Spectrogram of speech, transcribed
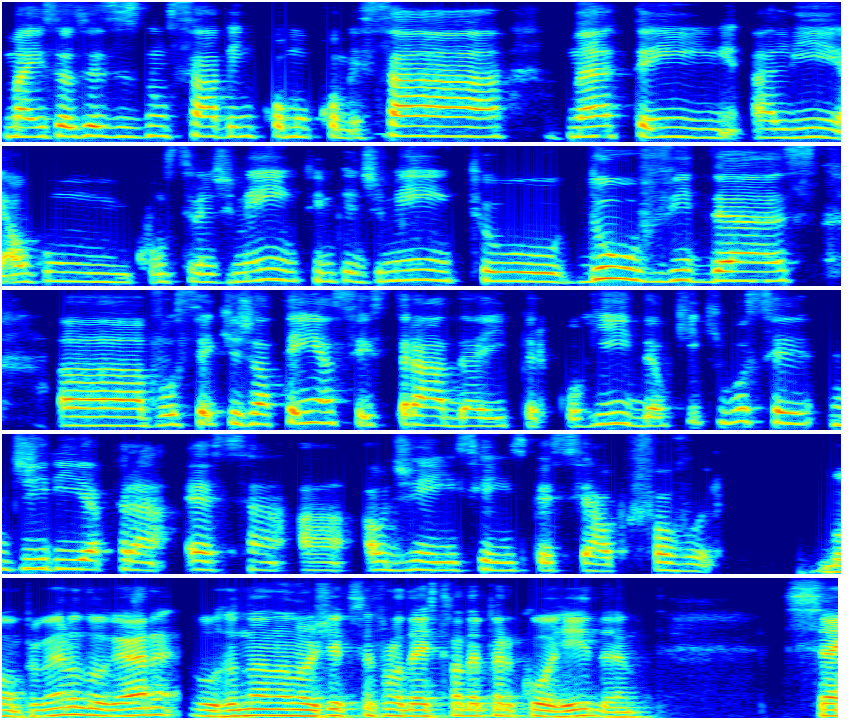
mas às vezes não sabem como começar, né, tem ali algum constrangimento, impedimento, dúvidas. Uh, você que já tem essa estrada aí percorrida, o que, que você diria para essa audiência em especial, por favor? Bom, em primeiro lugar, usando a analogia que você falou da estrada percorrida, se a,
